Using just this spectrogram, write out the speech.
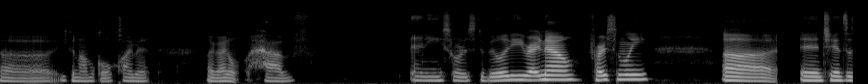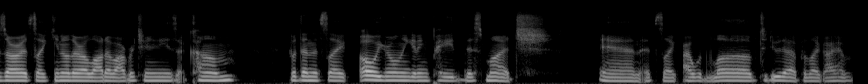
uh, economical climate. Like I don't have any sort of stability right now personally. Uh, and chances are it's like you know there are a lot of opportunities that come, but then it's like oh you're only getting paid this much and it's like I would love to do that, but like I have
